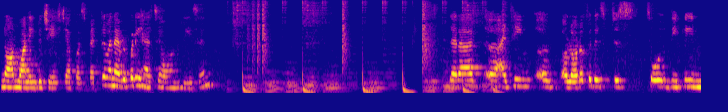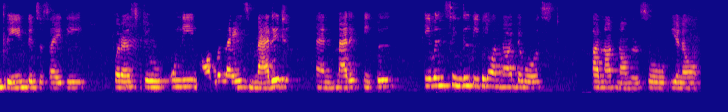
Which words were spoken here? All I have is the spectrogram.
not wanting to change their perspective and everybody has their own reason there are, uh, I think, uh, a lot of it is just so deeply ingrained in society for us to only normalize marriage and married people, even single people who are not divorced are not normal. So, you know,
